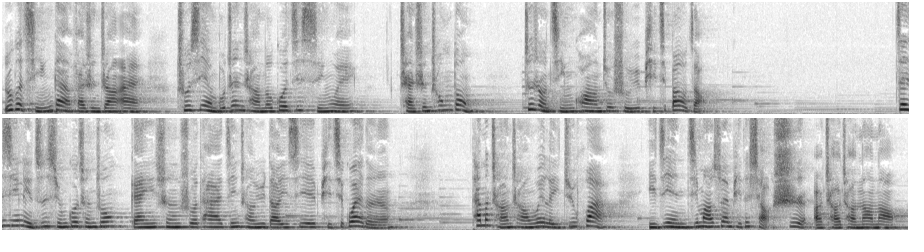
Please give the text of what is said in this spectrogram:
如果情感发生障碍，出现不正常的过激行为，产生冲动，这种情况就属于脾气暴躁。在心理咨询过程中，甘医生说他经常遇到一些脾气怪的人。他们常常为了一句话、一件鸡毛蒜皮的小事而吵吵闹闹，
